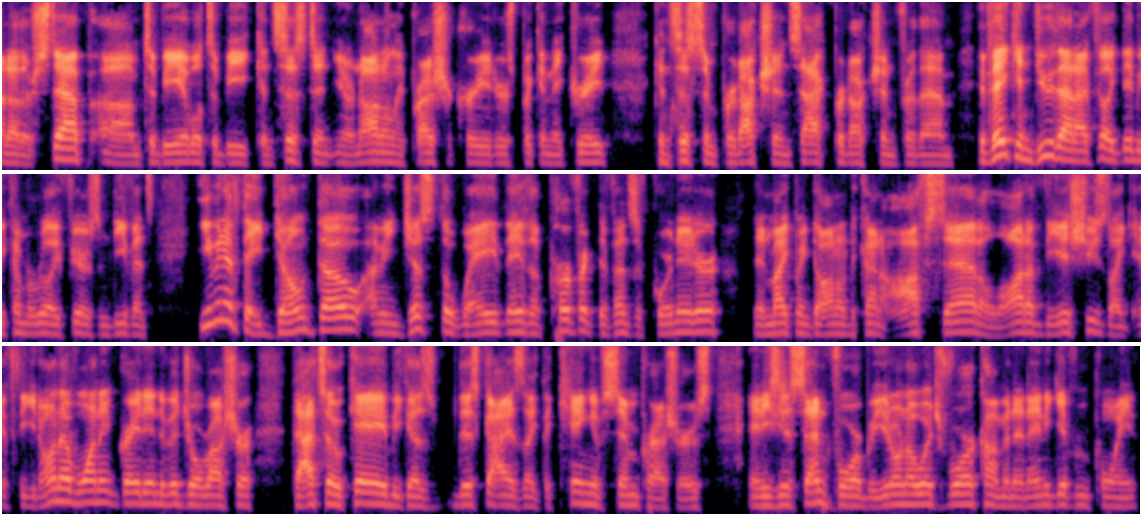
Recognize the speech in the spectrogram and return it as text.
another step um, to be able to be consistent, you know, not only pressure creators, but can they create consistent production, sack production for them? If they can do that, I feel like they become a really fearsome defense. Even if they don't, though, I mean, just the way they have the perfect defensive coordinator then Mike Macdonald to kind of offset a lot of the issues. Like if you don't have one great individual rusher, that's okay because this guy is like the king of sim pressures and he's going to send four, but you don't know which four coming at any given point.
